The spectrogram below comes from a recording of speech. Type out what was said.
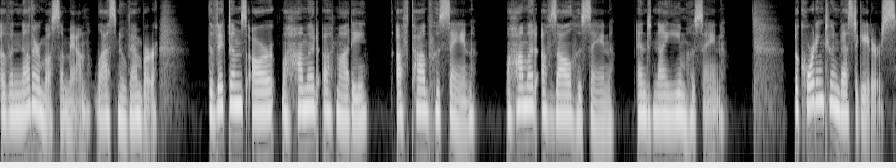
of another Muslim man last November. The victims are Muhammad Ahmadi, Aftab Hussein, Muhammad Afzal Hussein, and Naeem Hussein. According to investigators,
